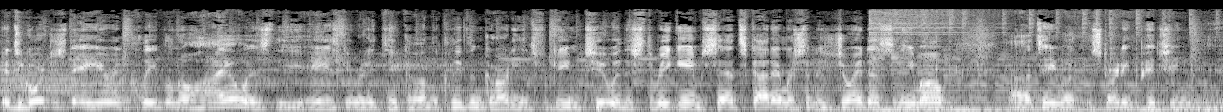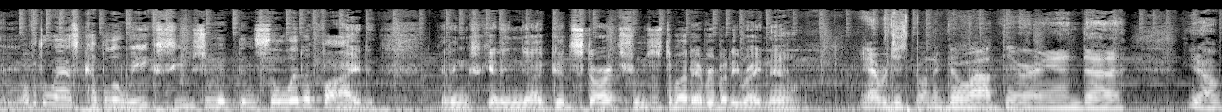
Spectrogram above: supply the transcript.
It's a gorgeous day here in Cleveland, Ohio, as the A's get ready to take on the Cleveland Guardians for Game Two of this three-game set. Scott Emerson has joined us, and Emo, uh, I'll tell you what, the starting pitching over the last couple of weeks seems to have been solidified, getting getting uh, good starts from just about everybody right now. Yeah, we're just going to go out there and. Uh, you know,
